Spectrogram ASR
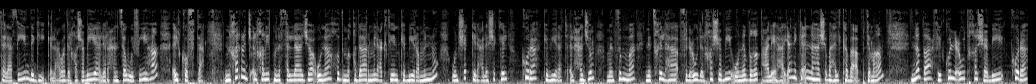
30 دقيقة. الأعواد الخشبية راح نسوي فيها الكفتة. نخرج الخليط من الثلاجة وناخذ مقدار ملعقتين كبيرة منه ونشكل على شكل كرة كبيرة الحجم من ثم ندخلها في العود الخشبي ونضغط عليها يعني كأنها شبه الكباب تمام؟ نضع في كل عود خشبي كرة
